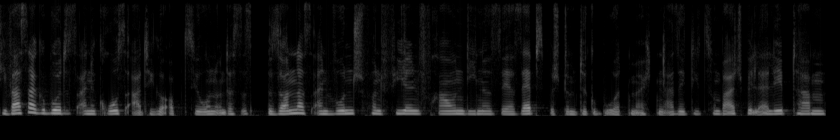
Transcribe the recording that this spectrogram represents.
Die Wassergeburt ist eine großartige Option und das ist besonders ein Wunsch von vielen Frauen, die eine sehr selbstbestimmte Geburt möchten. Also die zum Beispiel erlebt haben,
